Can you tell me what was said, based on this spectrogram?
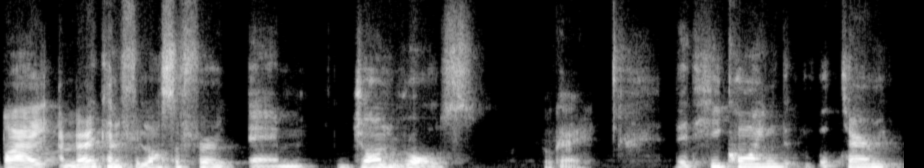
by American philosopher um, John Rawls. Okay. That he coined the term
